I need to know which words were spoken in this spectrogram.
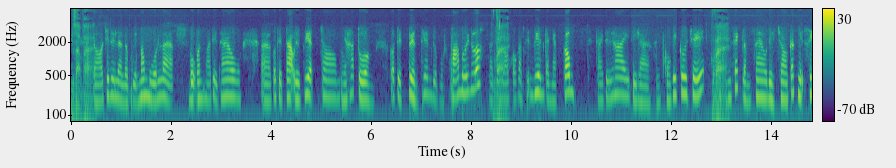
Dạ và đó cho nên là Lộc Huyền mong muốn là Bộ Văn hóa Thể thao à, có thể tạo điều kiện cho nhà hát tuồng có thể tuyển thêm được một khóa mới nữa. Và trong Vâng. đó có cả diễn viên cả nhạc công. Cái thứ hai thì là có cái cơ chế có cái Vâng. chính sách làm sao để cho các nghệ sĩ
